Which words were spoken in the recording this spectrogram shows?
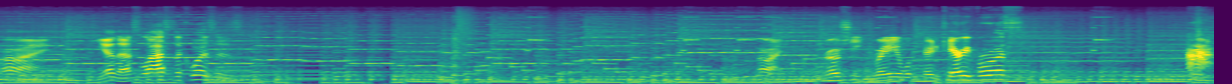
Alright. Yeah, that's the last of the quizzes. Alright. Roshi, ready, ready to carry for us? Ha!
